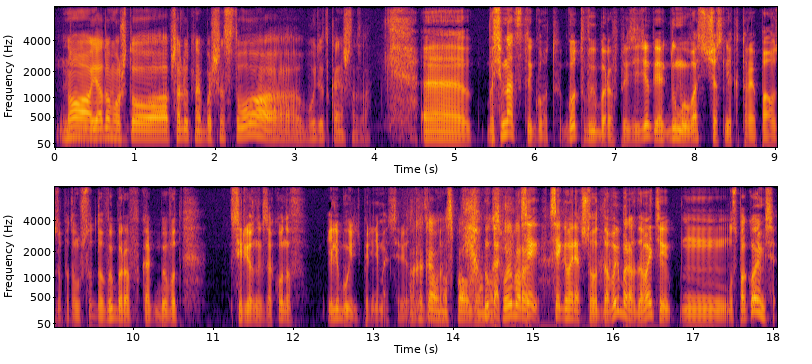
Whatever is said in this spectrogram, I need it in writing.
Но я думаю, что абсолютное большинство э, будет, конечно, за. Э, 18-й год, год выборов президента. Я думаю, у вас сейчас некоторая пауза, потому что до выборов как бы вот серьезных законов или будете принимать серьезные А какая у нас пауза? У Ну нас как, выборы. Все, все говорят, что вот до выборов давайте м, успокоимся.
